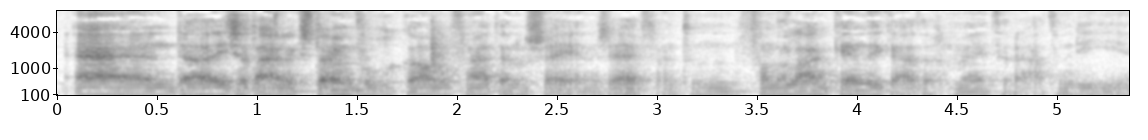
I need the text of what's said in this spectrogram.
En daar is uiteindelijk steun voor gekomen vanuit NOC en toen Van der Laan kende ik uit de gemeenteraad. En die,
